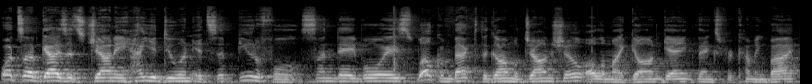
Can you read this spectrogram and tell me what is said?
What's up, guys? It's Johnny. How you doing? It's a beautiful Sunday, boys. Welcome back to the Gone with John show. All of my Gone gang, thanks for coming by.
